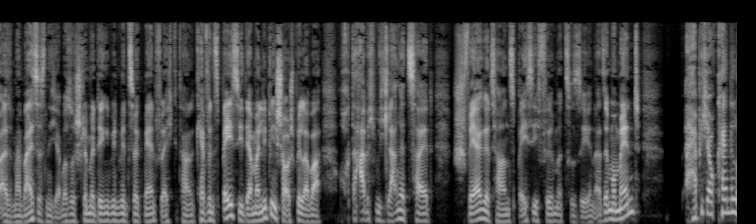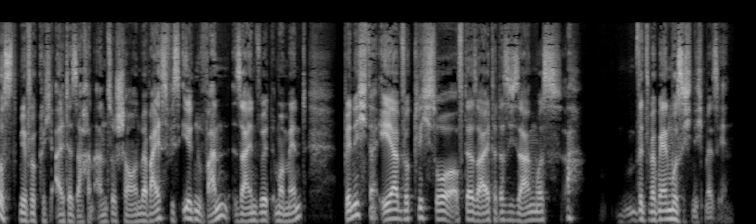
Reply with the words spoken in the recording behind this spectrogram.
also man weiß es nicht, aber so schlimme Dinge wie Vince McMahon vielleicht getan hat. Kevin Spacey, der mein Lieblingsschauspieler war, auch da habe ich mich lange Zeit schwer getan, Spacey-Filme zu sehen. Also im Moment habe ich auch keine Lust, mir wirklich alte Sachen anzuschauen. Wer weiß, wie es irgendwann sein wird. Im Moment bin ich da eher wirklich so auf der Seite, dass ich sagen muss, ach, Vince McMahon muss ich nicht mehr sehen.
